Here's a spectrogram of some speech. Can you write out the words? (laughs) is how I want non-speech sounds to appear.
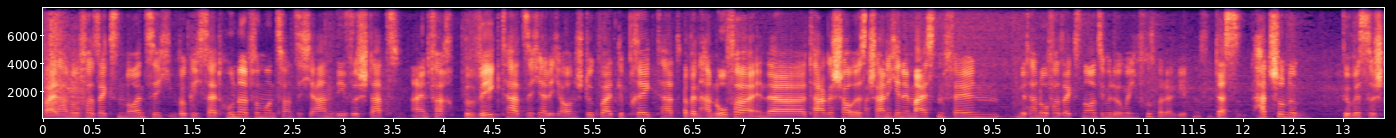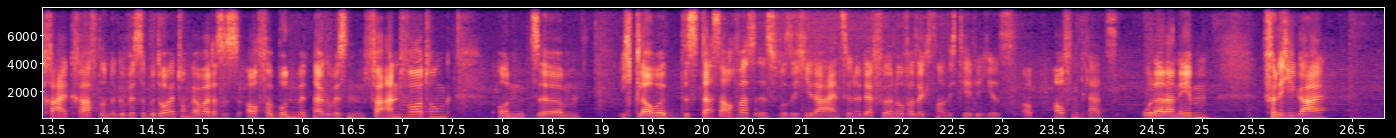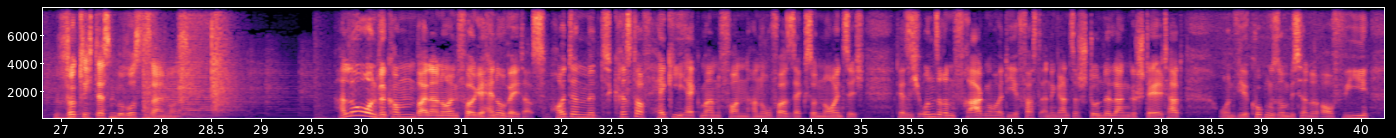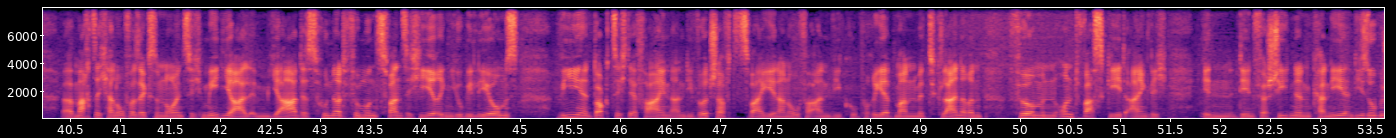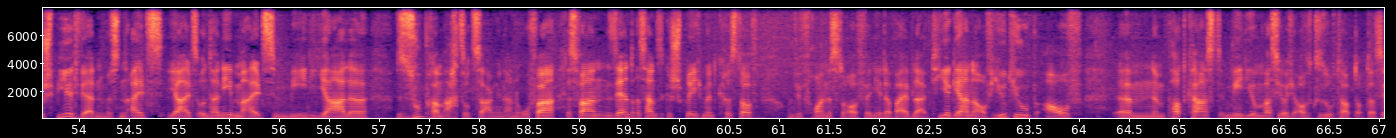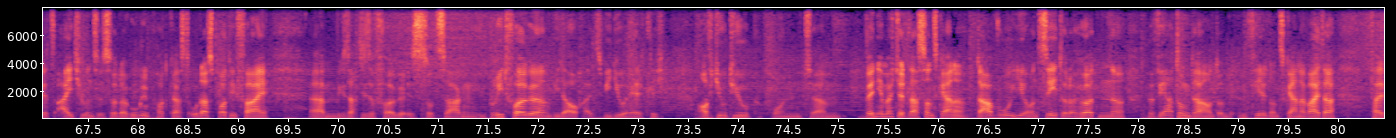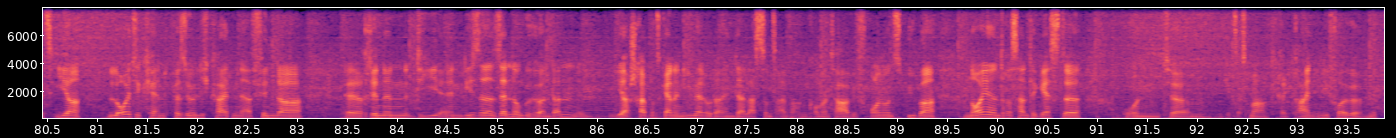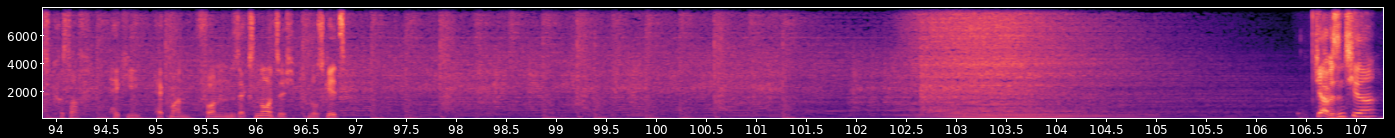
weil Hannover 96 wirklich seit 125 Jahren diese Stadt einfach bewegt hat, sicherlich auch ein Stück weit geprägt hat. Wenn Hannover in der Tagesschau ist, wahrscheinlich in den meisten Fällen mit Hannover 96 mit irgendwelchen Fußballergebnissen. Das hat schon eine gewisse Strahlkraft und eine gewisse Bedeutung, aber das ist auch verbunden mit einer gewissen Verantwortung. Und ähm, ich glaube, dass das auch was ist, wo sich jeder Einzelne, der für Hannover 96 tätig ist, ob auf dem Platz oder daneben, völlig egal, wirklich dessen bewusst sein muss. Hallo und willkommen bei einer neuen Folge Hannovators. Heute mit Christoph Hecki Heckmann von Hannover 96, der sich unseren Fragen heute hier fast eine ganze Stunde lang gestellt hat. Und wir gucken so ein bisschen darauf, wie äh, macht sich Hannover 96 medial im Jahr des 125-jährigen Jubiläums? Wie dockt sich der Verein an die Wirtschaftszweige in Hannover an? Wie kooperiert man mit kleineren Firmen? Und was geht eigentlich in den verschiedenen Kanälen, die so bespielt werden müssen, als, ja, als Unternehmen, als mediale Supermacht sozusagen in Hannover. Das war ein sehr interessantes Gespräch mit Christoph und wir freuen uns darauf, wenn ihr dabei bleibt. Hier gerne auf YouTube, auf ähm, einem Podcast-Medium, was ihr euch ausgesucht habt, ob das jetzt iTunes ist oder Google Podcast oder Spotify. Ähm, wie gesagt, diese Folge ist sozusagen Hybridfolge, wieder auch als Video erhältlich auf YouTube. Und ähm, wenn ihr möchtet, lasst uns gerne da, wo ihr uns seht oder hört, eine Bewertung da und, empfehlt uns gerne weiter. Falls ihr Leute kennt, Persönlichkeiten, Erfinder, Rinnen, die in diese Sendung gehören, dann ja, schreibt uns gerne eine E-Mail oder hinterlasst uns einfach einen Kommentar. Wir freuen uns über neue interessante Gäste und ähm, jetzt erstmal direkt rein in die Folge mit Christoph Hecki Heckmann von 96. Los geht's. Ja, wir sind hier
